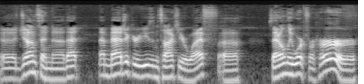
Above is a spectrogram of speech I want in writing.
Uh, Jonathan, uh, that that magic you're using to talk to your wife, uh, does that only work for her, or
